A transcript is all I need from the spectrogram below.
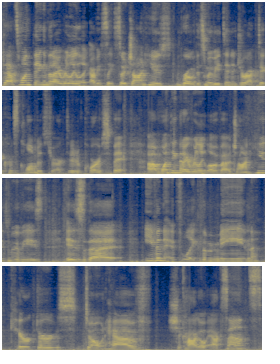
that's one thing that I really like. Obviously, so John Hughes wrote this movie, didn't direct it. Chris Columbus directed it, of course. But um, one thing that I really love about John Hughes movies is that even if like the main characters don't have Chicago accents,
